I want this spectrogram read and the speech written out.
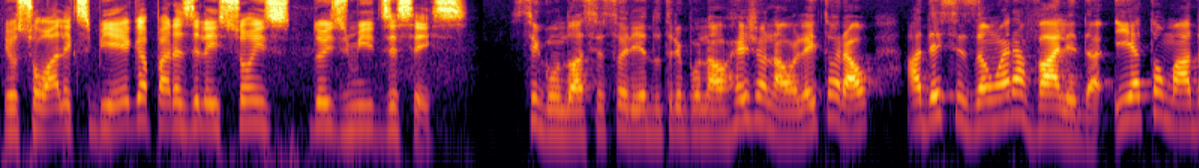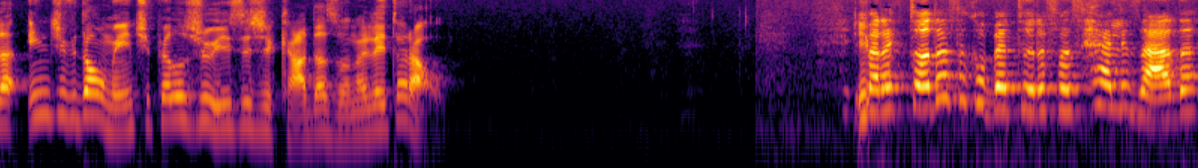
Eu sou Alex Biega para as eleições 2016. Segundo a assessoria do Tribunal Regional Eleitoral, a decisão era válida e é tomada individualmente pelos juízes de cada zona eleitoral. E para que toda essa cobertura fosse realizada,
